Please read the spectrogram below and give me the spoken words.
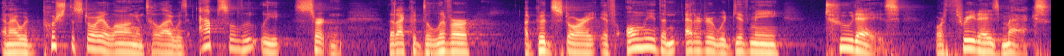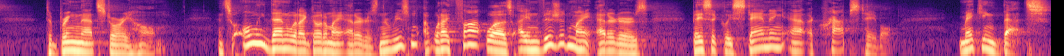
And I would push the story along until I was absolutely certain that I could deliver a good story if only the editor would give me two days or three days max to bring that story home. And so only then would I go to my editors. And the reason, what I thought was, I envisioned my editors basically standing at a craps table making bets,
